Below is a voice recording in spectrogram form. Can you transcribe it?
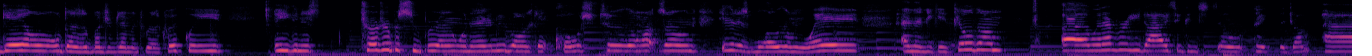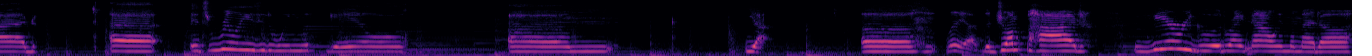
Gale does a bunch of damage really quickly. You can just charge up a super, and when enemy brawlers get close to the hot zone, he can just blow them away, and then he can kill them. Uh, whenever he dies, he can still take the jump pad. Uh, it's really easy to win with Gale. Um, yeah. Uh, but yeah, the jump pad, very good right now in the meta.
